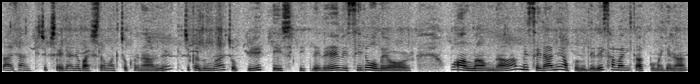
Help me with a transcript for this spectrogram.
zaten küçük şeylerle başlamak çok önemli. Küçük adımlar çok büyük değişikliklere vesile oluyor. Bu anlamda mesela ne yapabiliriz? Hemen ilk aklıma gelen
